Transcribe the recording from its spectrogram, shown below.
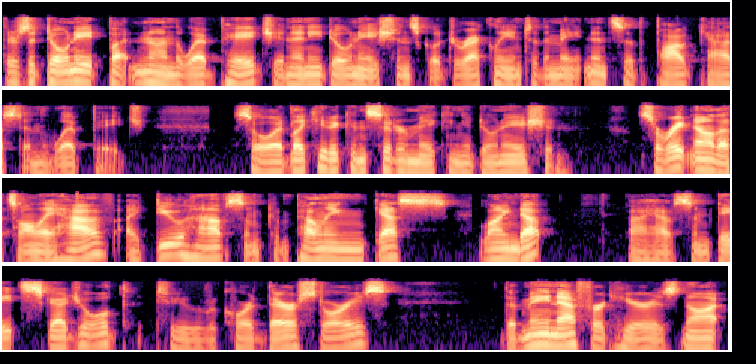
There's a donate button on the web page, and any donations go directly into the maintenance of the podcast and the web page. So I'd like you to consider making a donation. So right now that's all I have. I do have some compelling guests lined up. I have some dates scheduled to record their stories. The main effort here is not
